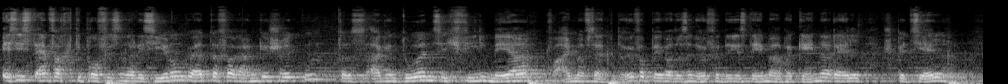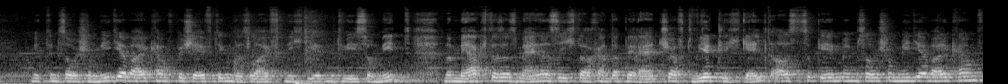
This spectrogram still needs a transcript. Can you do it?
es ist einfach die Professionalisierung weiter vorangeschritten, dass Agenturen sich viel mehr, vor allem auf Seiten der ÖVP war das ein öffentliches Thema, aber generell speziell mit dem Social Media Wahlkampf beschäftigen. Das läuft nicht irgendwie so mit. Man merkt das aus meiner Sicht auch an der Bereitschaft, wirklich Geld auszugeben im Social Media Wahlkampf.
